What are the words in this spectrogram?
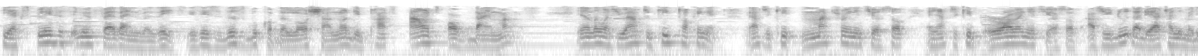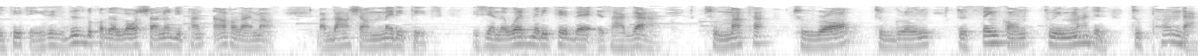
he explains this even further in verse 8. He says, This book of the law shall not depart out of thy mouth. In other words, you have to keep talking it. You have to keep muttering it to yourself and you have to keep roaring it to yourself. As you do that, you're actually meditating. He says, This book of the law shall not depart out of thy mouth, but thou shalt meditate. You see, and the word meditate there is hagah, to mutter, to roar, to groan, to think on, to imagine, to ponder.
